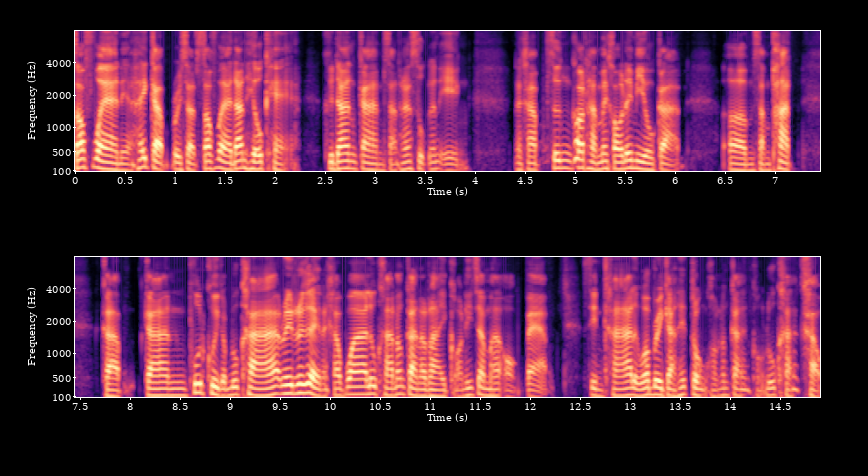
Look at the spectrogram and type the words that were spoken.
ซอฟต์แวร์เนี่ยให้กับบริษัทซอฟต์แวร์ด้าน healthcare คือด้านการสาธารณสุขนั่นเองนะครับซึ่งก็ทำให้เขาได้มีโอกาสสัมผัสกับการพูดคุยกับลูกค้าเรื่อยๆนะครับว่าลูกค้าต้องการอะไรก่อนที่จะมาออกแบบสินค้า หรือว่าบริการให้ตรงความต้องการของลูกค้าเขา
